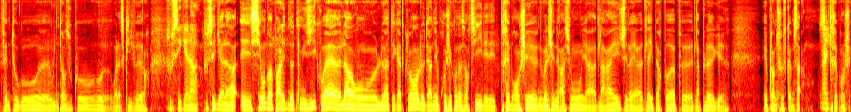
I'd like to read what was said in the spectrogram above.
Femme Togo Winter Zuko voilà Scleaver tous ces gars là tous ces gars là et si on doit parler de notre musique ouais là on, le AT4 Clan le dernier projet qu'on a sorti il est très branché nouvelle génération. Il y a de la rage de la hyper pop de la plug et plein de choses comme ça. C'est très branché.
